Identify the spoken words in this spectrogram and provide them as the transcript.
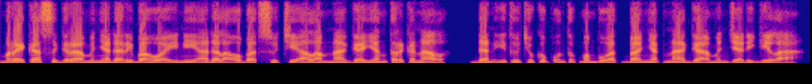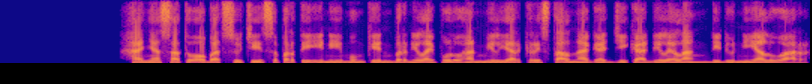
Mereka segera menyadari bahwa ini adalah obat suci alam naga yang terkenal, dan itu cukup untuk membuat banyak naga menjadi gila. Hanya satu obat suci seperti ini mungkin bernilai puluhan miliar kristal naga jika dilelang di dunia luar.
